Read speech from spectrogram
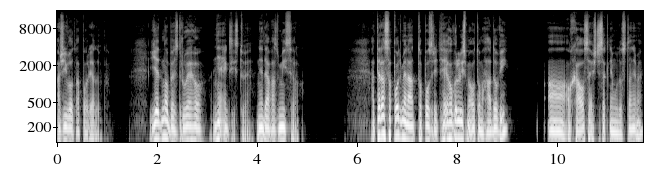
a život a poriadok. Jedno bez druhého neexistuje, nedáva zmysel. A teraz sa poďme na to pozrieť. Hej, hovorili sme o tom hadovi, a o chaose, ešte sa k nemu dostaneme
